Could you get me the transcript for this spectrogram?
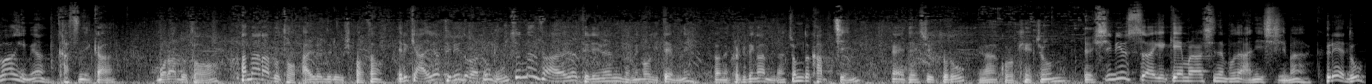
기왕이면 갔으니까 뭐라도 더 하나라도 더 알려드리고 싶어서 이렇게 알려드리더라도 웃으면서 알려드리면 되는 거기 때문에 저는 그렇게 생각합니다 좀 더 값진 시간이 될 수 있도록 제가 그렇게 좀 시리우스하게 게임을 하시는 분은 아니시지만 그래도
